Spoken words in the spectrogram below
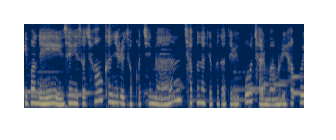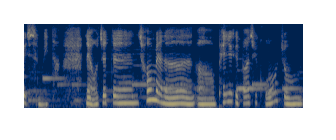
이번에 인생에서 처음 큰 일을 겪었지만 차분하게 받아들이고 잘 마무리하고 있습니다. 네, 어쨌든 처음에는 어, 패닉에 빠지고 좀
